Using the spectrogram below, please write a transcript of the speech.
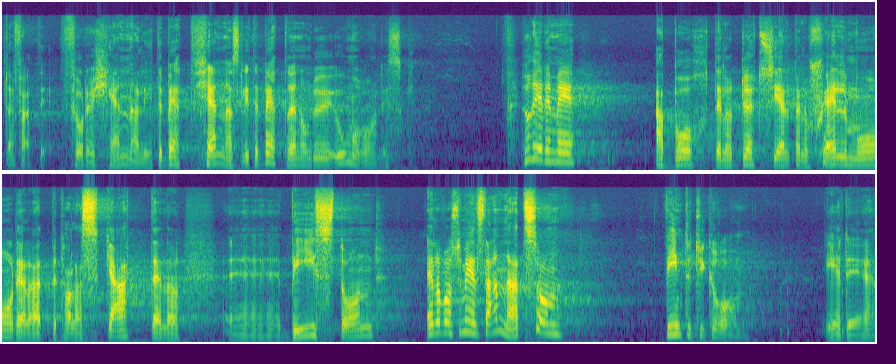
Därför att det får dig känna lite bättre, kännas lite bättre än om du är omoralisk. Hur är det med abort eller dödshjälp eller självmord eller att betala skatt eller eh, bistånd eller vad som helst annat som vi inte tycker om. Är det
